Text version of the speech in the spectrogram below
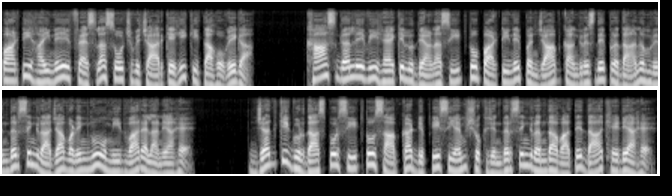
ਪਾਰਟੀ ਹਾਈ ਨੇ ਇਹ ਫੈਸਲਾ ਸੋਚ ਵਿਚਾਰ ਕੇ ਹੀ ਕੀਤਾ ਹੋਵੇਗਾ। ਖਾਸ ਗੱਲ ਇਹ ਵੀ ਹੈ ਕਿ ਲੁਧਿਆਣਾ ਸੀਟ ਤੋਂ ਪਾਰਟੀ ਨੇ ਪੰਜਾਬ ਕਾਂਗਰਸ ਦੇ ਪ੍ਰਧਾਨ ਅਮਰਿੰਦਰ ਸਿੰਘ ਰਾਜਾ ਵੜਿੰਗ ਨੂੰ ਉਮੀਦਵਾਰ ਐਲਾਨਿਆ ਹੈ। ਜਦ ਕਿ ਗੁਰਦਾਸਪੁਰ ਸੀਟ ਤੋਂ ਸਾਬਕਾ ਡਿਪਟੀ ਸੀਐਮ ਸੁਖਜਿੰਦਰ ਸਿੰਘ ਰੰਧਾਵਾ ਤੇ ਦਾ ਖੇਡਿਆ ਹੈ।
